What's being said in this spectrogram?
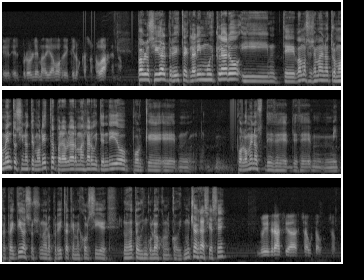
el, problema, digamos, de que los casos no bajen. Pablo Sigal, periodista de Clarín, muy claro y te vamos a llamar en otro momento, si no te molesta, para hablar más largo y tendido, porque eh, por lo menos desde, desde mi perspectiva sos uno de los periodistas que mejor sigue los datos vinculados con el COVID. Muchas gracias. ¿eh? Luis, gracias. Chao, Gustavo. Chao.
